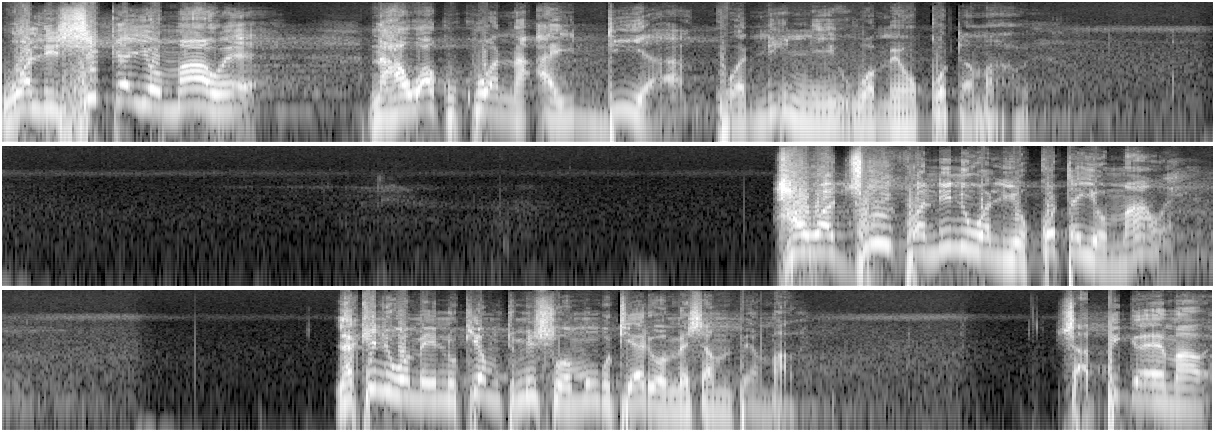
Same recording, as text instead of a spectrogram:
walishika hiyo mawe na hawakukuwa na idea kwa nini wameokota mawe. Hawajui kwa nini waliokota hiyo mawe, lakini wameinukia mtumishi wa Mungu, tayari wameshampea mawe shapiga yeye mawe.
